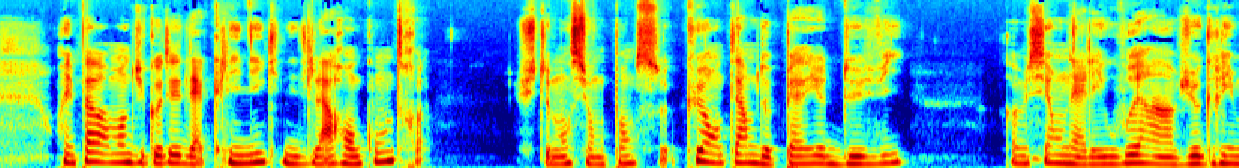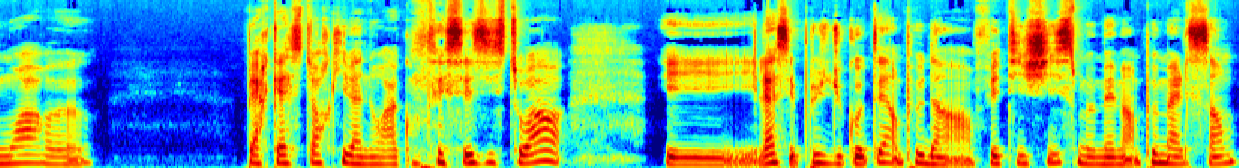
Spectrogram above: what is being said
on n'est pas vraiment du côté de la clinique ni de la rencontre. Justement, si on pense que en termes de période de vie, comme si on allait ouvrir un vieux grimoire euh, Castor qui va nous raconter ses histoires. Et là, c'est plus du côté un peu d'un fétichisme, même un peu malsain.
